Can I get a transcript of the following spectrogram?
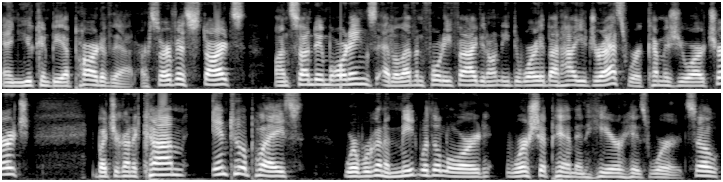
and you can be a part of that. Our service starts on Sunday mornings at 11:45. You don't need to worry about how you dress. We're a come as you are church, but you're going to come into a place where we're going to meet with the Lord, worship him and hear his word. So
